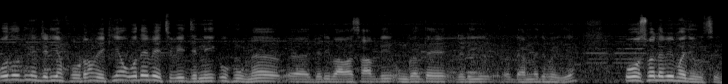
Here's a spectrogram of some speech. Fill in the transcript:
ਉਦੋਂ ਦੀਆਂ ਜਿਹੜੀਆਂ ਫੋਟੋਆਂ ਵੇਖੀਆਂ, ਉਹਦੇ ਵਿੱਚ ਵੀ ਜਿੰਨੀ ਕੁ ਹੁਣ ਜਿਹੜੀ ਬਾਬਾ ਸਾਹਿਬ ਦੀ ਉਂਗਲ ਤੇ ਜਿਹੜੀ ਡੈਮੇਜ ਹੋਈ ਹੈ ਉਸ ਵੇਲੇ ਵੀ ਮੌਜੂਦ ਸੀ।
